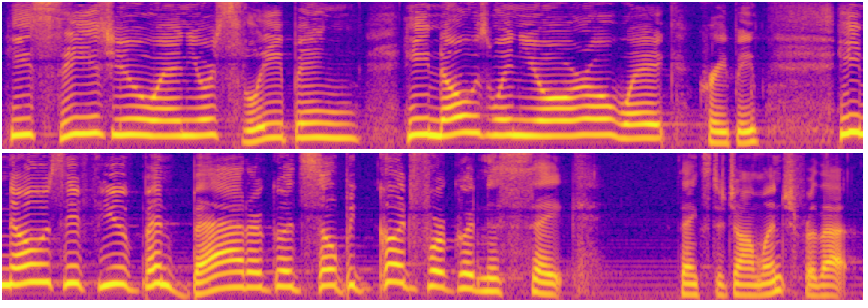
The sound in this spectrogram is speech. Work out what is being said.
He sees you when you're sleeping. He knows when you're awake. Creepy. He knows if you've been bad or good, so be good for goodness sake. Thanks to John Lynch for that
